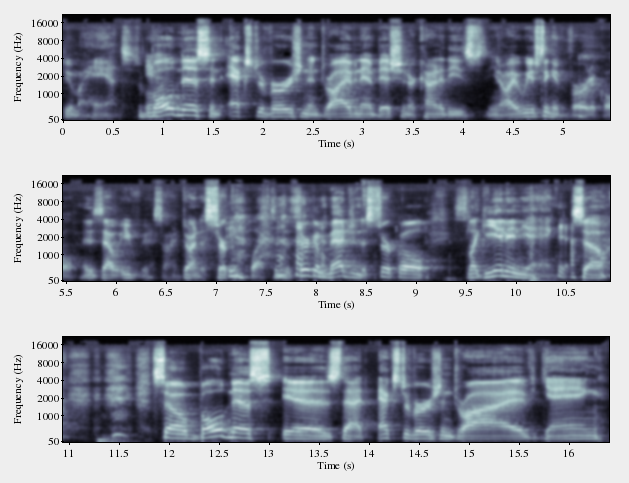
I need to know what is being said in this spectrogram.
do my hands. So Yeah. Boldness and extroversion and drive and ambition are kind of these, you know, I we was thinking vertical. Is that what you, sorry, I'm drawing a circumplex. Is it circum, imagine the circle, it's like yin and yang. So, so boldness is that extroversion drive, yang,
